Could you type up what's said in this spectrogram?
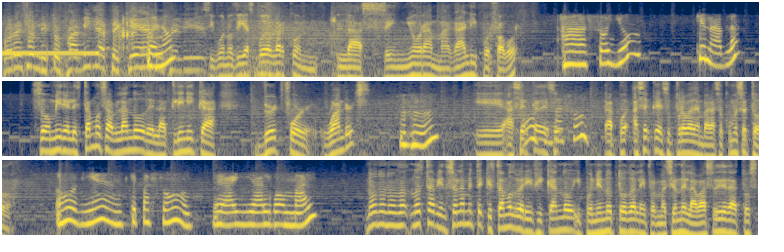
Por eso ni tu familia te quiere, Bueno. infeliz. Sí, buenos días. ¿Puedo hablar con la señora Magali, por favor? Ah, soy yo. ¿Quién habla? So, mire, le estamos hablando de la clínica Bird for Wonders Ujú. eh, acerca, Oh, de ¿qué su, pasó? apo- acerca de su prueba de embarazo. ¿Cómo está todo? Oh, bien. ¿Qué pasó? ¿Hay algo mal? No, no, no, no, no está bien. Solamente que estamos verificando y poniendo toda la información en la base de datos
